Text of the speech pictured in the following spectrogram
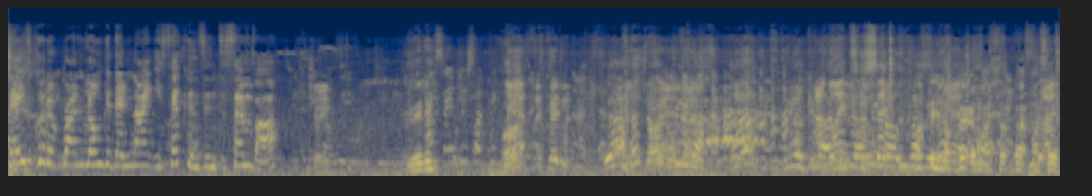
Dave couldn't run longer than 90 seconds in December. Really? I feel a lot better myself, about myself.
